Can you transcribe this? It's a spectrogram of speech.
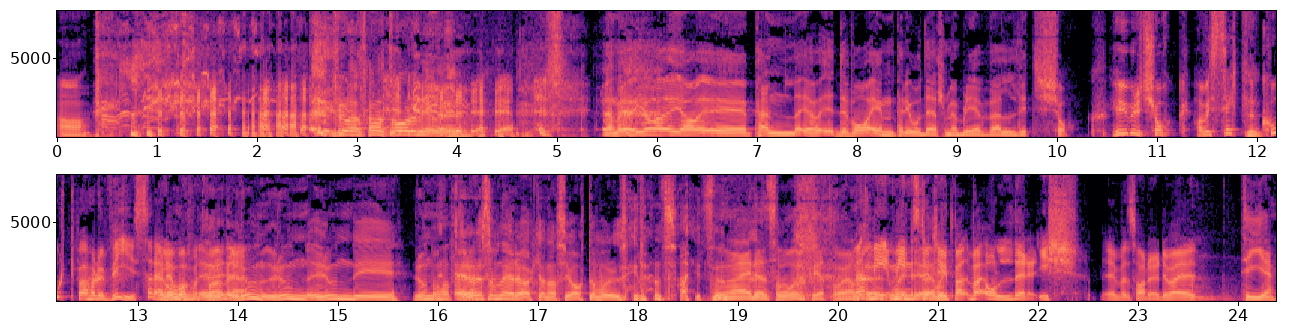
ja. Från att han var 12 menar du? Nej, men jag, jag, eh, pendla, jag, det var en period där som jag blev väldigt tjock. Hur tjock? Har vi sett något kort? på- Har du visat det? Eller har jag bara fått för eh, det? rund, rund, rund, i, rund om Är höfterna. det som den rökande asiaten var du i den sizen? Nej, det är så fet var jag inte. Men mi- Det var minns inte- du jag var typ, att- vad ålder? Ish? Eh, Vad sa du? Det var Tio.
